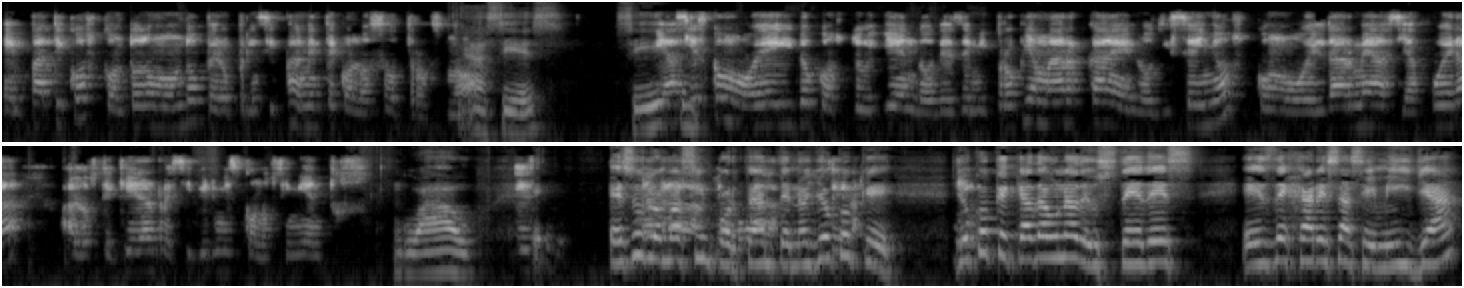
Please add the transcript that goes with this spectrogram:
empáticos con todo mundo, pero principalmente con nosotros, ¿no? Así es. Sí. Y así es como he ido construyendo desde mi propia marca en los diseños, como el darme hacia afuera a los que quieran recibir mis conocimientos. Wow. Eso es lo más importante, ¿no? Yo creo que, yo creo que cada una de ustedes es dejar esa semilla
